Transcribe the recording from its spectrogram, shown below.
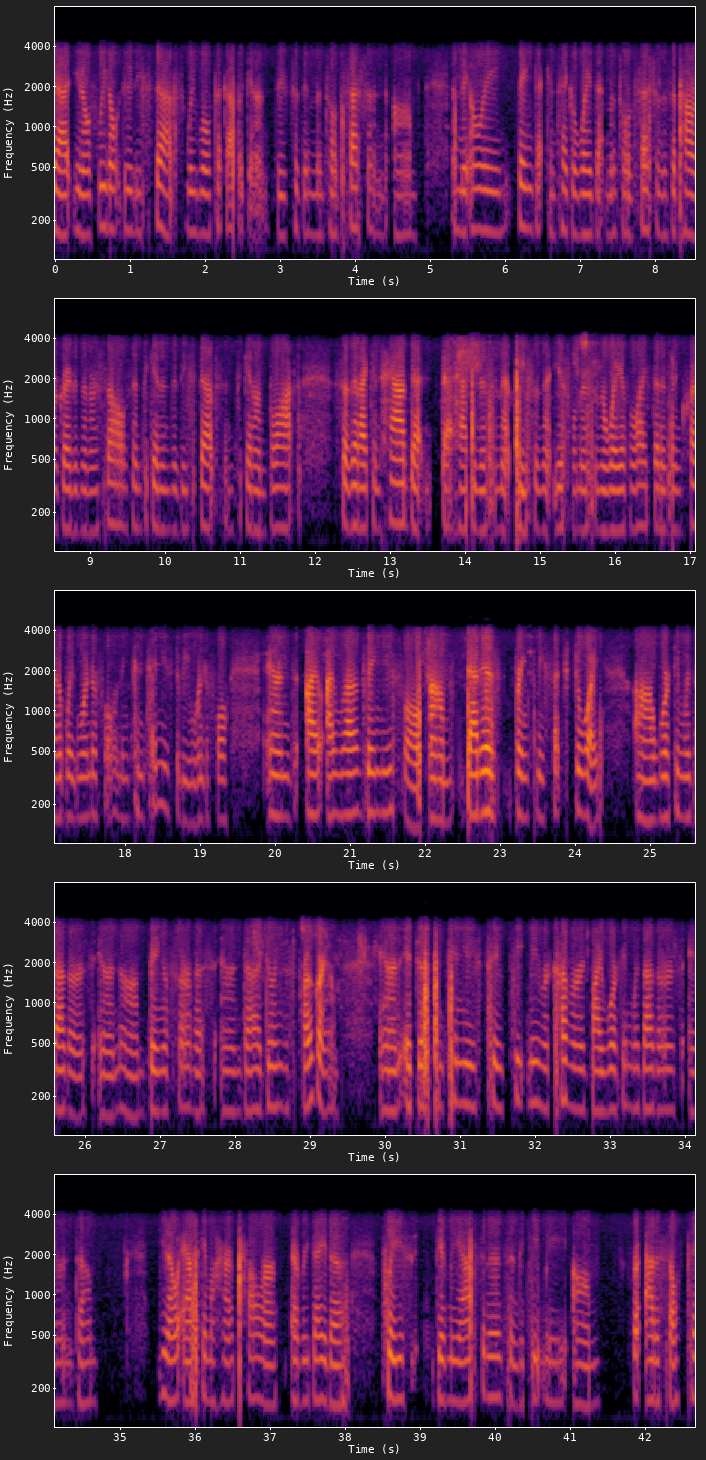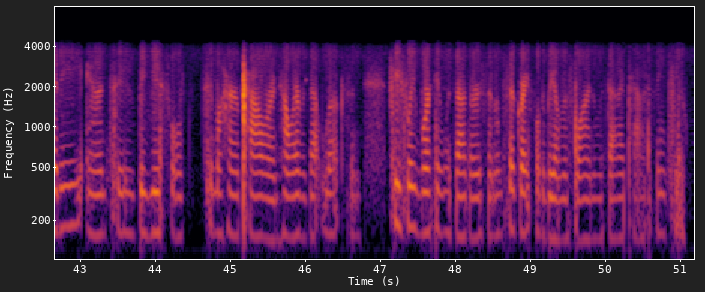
that you know if we don't do these steps, we will pick up again due to the mental obsession. Um, and the only thing that can take away that mental obsession is a power greater than ourselves, and to get into these steps and to get unblocked, so that I can have that that happiness and that peace and that usefulness and the way of life that is incredibly wonderful and continues to be wonderful and I, I love being useful. Um, that is brings me such joy, uh, working with others and um, being of service and uh, doing this program. And it just continues to keep me recovered by working with others and, um, you know, asking my higher power every day to please give me abstinence and to keep me um, out of self pity and to be useful to my higher power and however that looks and chiefly working with others and I'm so grateful to be on this line and with that I pass. Thank you.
